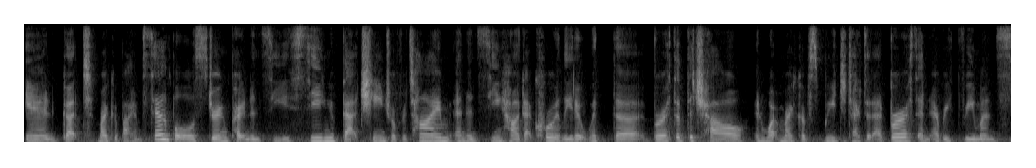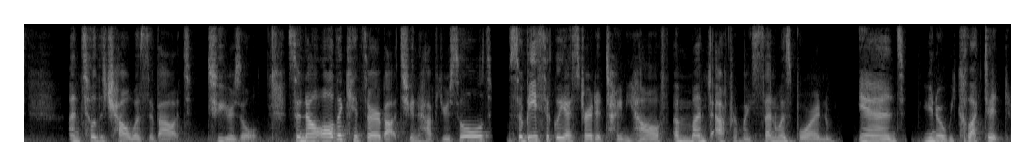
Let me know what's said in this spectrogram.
and gut microbiome samples during pregnancy, seeing if that changed over time, and then seeing how that correlated with the birth of the child and what microbes we detected at birth and every three months until the child was about two years old. So now all the kids are about two and a half years old. So basically, I started Tiny Health a month after my son was born. And, you know, we collected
